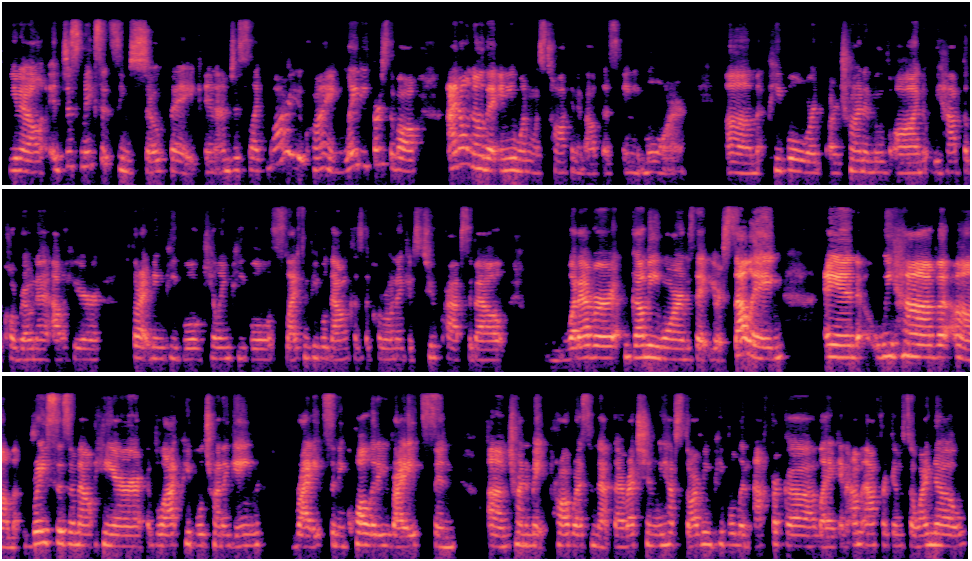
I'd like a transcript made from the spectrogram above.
You know, it just makes it seem so fake. And I'm just like, why are you crying? Lady, first of all, I don't know that anyone was talking about this anymore. Um, people were are trying to move on. We have the corona out here threatening people, killing people, slicing people down because the corona gives two craps about whatever gummy worms that you're selling and we have um, racism out here black people trying to gain rights and equality rights and um, trying to make progress in that direction we have starving people in africa like and i'm african so i know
